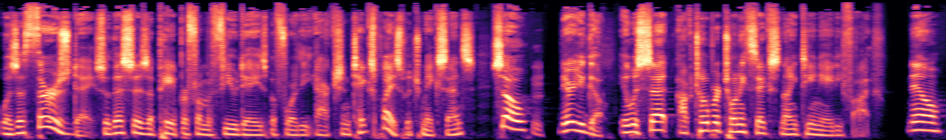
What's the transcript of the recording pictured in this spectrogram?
was a Thursday. So this is a paper from a few days before the action takes place, which makes sense. So hmm. there you go. It was set October 26, 1985. Now,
